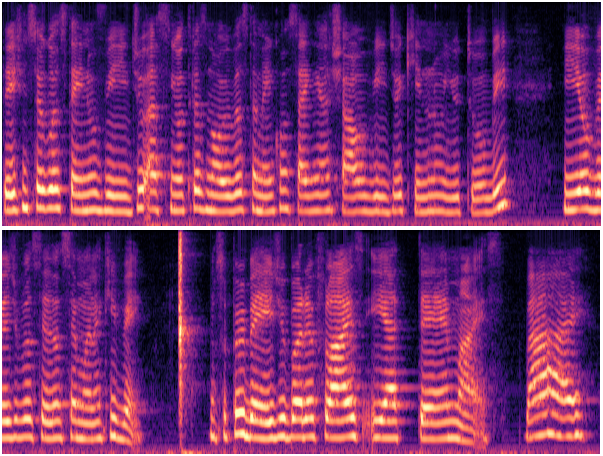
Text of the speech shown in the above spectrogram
Deixem seu gostei no vídeo, assim outras noivas também conseguem achar o vídeo aqui no YouTube. E eu vejo vocês na semana que vem. Um super beijo, butterflies, e até mais. Bye!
